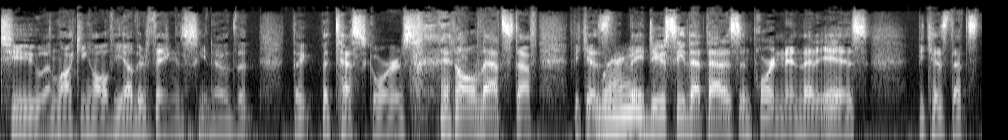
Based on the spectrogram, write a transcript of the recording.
to unlocking all the other things, you know, the the, the test scores and all that stuff, because right. they do see that that is important and that it is because that's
